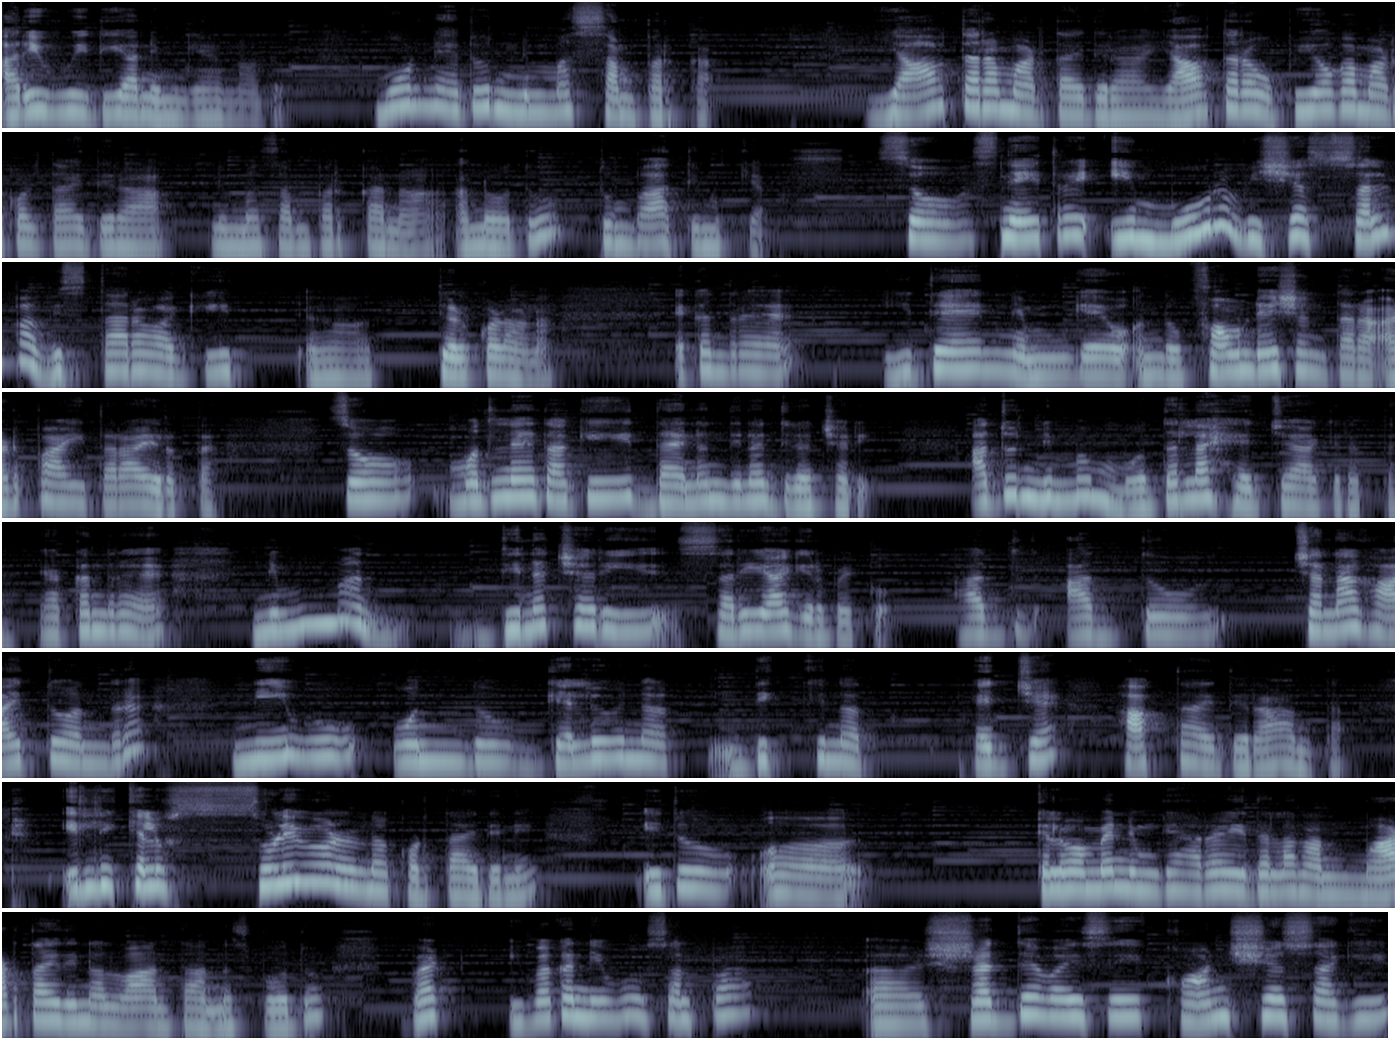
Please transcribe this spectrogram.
ಅರಿವು ಇದೆಯಾ ನಿಮಗೆ ಅನ್ನೋದು. ಮೂರನೇದು ನಿಮ್ಮ ಸಂಪರ್ಕ. ಯಾವ ಥರ ಮಾಡ್ತಾ ಇದ್ದೀರಾ, ಯಾವ ಥರ ಉಪಯೋಗ ಮಾಡ್ಕೊಳ್ತಾ ಇದ್ದೀರಾ ನಿಮ್ಮ ಸಂಪರ್ಕನ ಅನ್ನೋದು ತುಂಬ ಅತಿ ಮುಖ್ಯ. ಸೊ ಸ್ನೇಹಿತರೆ, ಈ ಮೂರು ವಿಷಯ ಸ್ವಲ್ಪ ವಿಸ್ತಾರವಾಗಿ ತಿಳ್ಕೊಳ್ಳೋಣ. ಯಾಕಂದರೆ ಇದೇ ನಿಮಗೆ ಒಂದು ಫೌಂಡೇಶನ್ ಥರ ಅಡ್ಪಾಯಿ ಥರ ಇರುತ್ತೆ. ಸೊ ಮೊದಲನೇದಾಗಿ ದೈನಂದಿನ ದಿನಚರಿ. ಅದು ನಿಮ್ಮ ಮೊದಲ ಹೆಜ್ಜೆ ಆಗಿರುತ್ತೆ. ಯಾಕಂದರೆ ನಿಮ್ಮ ದಿನಚರಿ ಸರಿಯಾಗಿರಬೇಕು. ಅದು ಅದು ಚೆನ್ನಾಗಿ ಆಯಿತು ಅಂದರೆ ನೀವು ಒಂದು ಗೆಲುವಿನ ದಿಕ್ಕಿನ ಹೆಜ್ಜೆ ಹಾಕ್ತಾ ಇದ್ದೀರಾ ಅಂತ. ಇಲ್ಲಿ ಕೆಲವು ಸುಳಿವುಗಳನ್ನ ಕೊಡ್ತಾ ಇದ್ದೀನಿ. ಇದು ಕೆಲವೊಮ್ಮೆ ನಿಮಗೆ ಅರೆ ಇದೆಲ್ಲ ನಾನು ಮಾಡ್ತಾ ಇದ್ದೀನಲ್ವಾ ಅಂತ ಅನ್ನಿಸ್ಬೋದು. ಬಟ್ ಇವಾಗ ನೀವು ಸ್ವಲ್ಪ ಶ್ರದ್ಧೆ ವಹಿಸಿ ಕಾನ್ಷಿಯಸ್ ಆಗಿ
